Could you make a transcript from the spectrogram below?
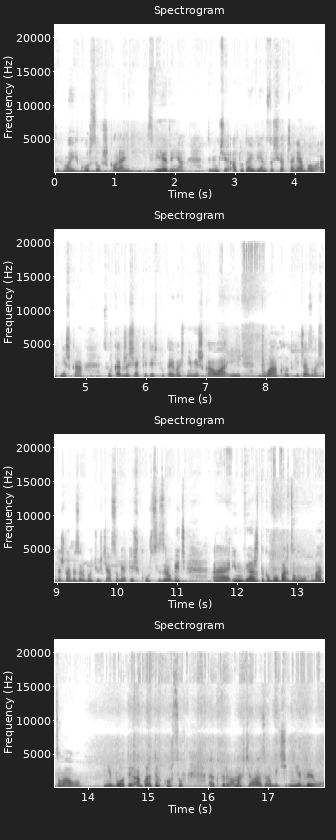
tych moich kursów, szkoleń z Wiednia. Gdybym się, a tutaj wiem z doświadczenia, bo Agnieszka, córka Grzesia, kiedyś tutaj właśnie mieszkała i była krótki czas właśnie też na bezrobociu, chciała sobie jakieś kursy zrobić e, i mówiła, że tego było bardzo, bardzo mało. Nie było tych, akurat tych kursów, e, których ona chciała zrobić, nie było,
